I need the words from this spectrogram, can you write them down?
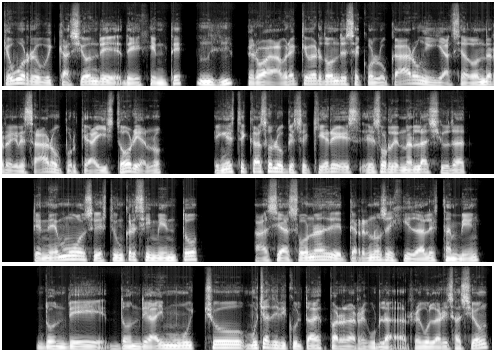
que hubo reubicación de, de gente, pero habría que ver dónde se colocaron y hacia dónde regresaron, porque hay historia, ¿no? En este caso lo que se quiere es, es ordenar la ciudad. Tenemos este, un crecimiento hacia zonas de terrenos ejidales también, donde, donde hay mucho, muchas dificultades para la regularización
